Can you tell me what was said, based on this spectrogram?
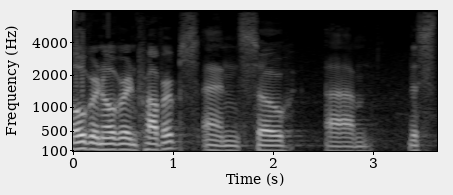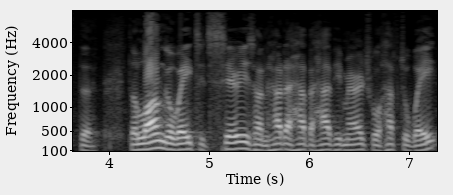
over and over in Proverbs. And so, um, this, the, the long awaited series on how to have a happy marriage will have to wait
